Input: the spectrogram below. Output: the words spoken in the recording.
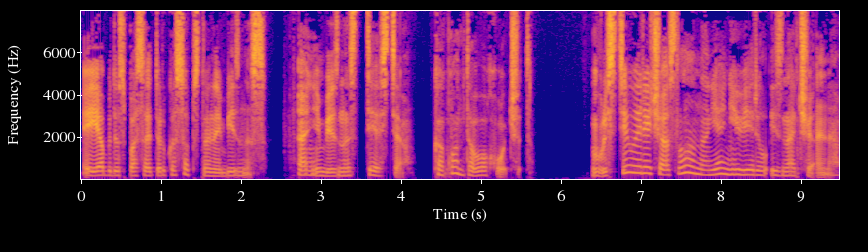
И я буду спасать только собственный бизнес, а не бизнес тестя как он того хочет. В льстивые речи Аслана я не верил изначально.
